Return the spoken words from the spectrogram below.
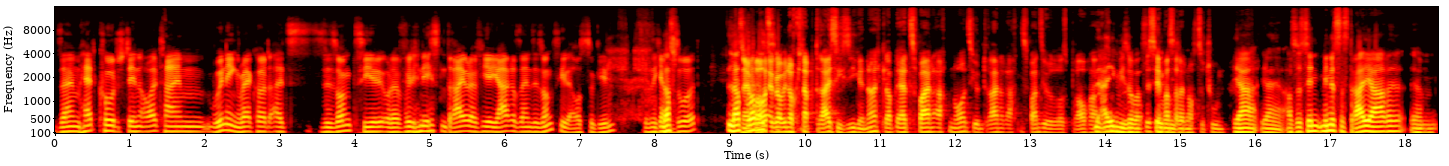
seinem Head Coach den All-Time Winning Record als Saisonziel oder für die nächsten drei oder vier Jahre sein Saisonziel auszugeben? Ist das nicht Lass, absurd? Las Na, er braucht ja, glaube ich, noch knapp 30 Siege, ne? Ich glaube, er hat 298 und 328 oder sowas braucht er. Ja, irgendwie sowas. Ein bisschen irgendwie was hat er noch zu tun. Ja, ja, ja. Also es sind mindestens drei Jahre. Ähm,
